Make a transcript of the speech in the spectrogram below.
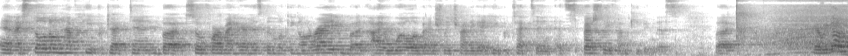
And I still don't have heat protectant, but so far my hair has been looking all right, but I will eventually try to get heat protectant, especially if I'm keeping this. But here we go.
